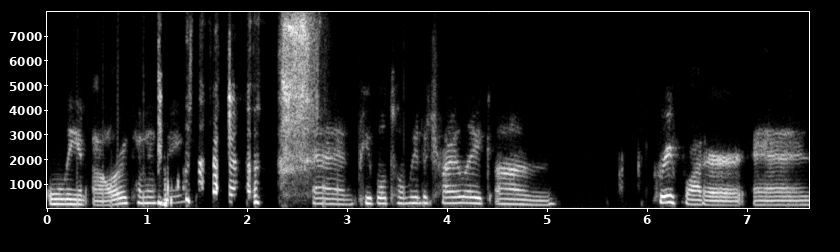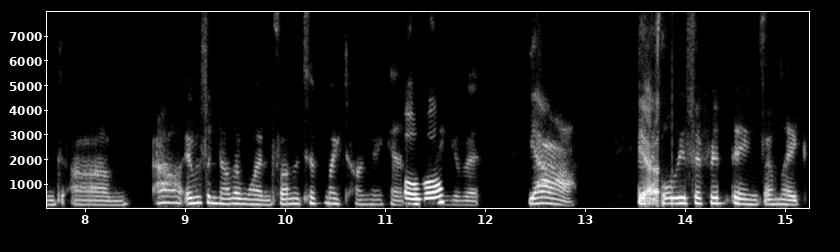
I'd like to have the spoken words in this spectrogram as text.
only an hour kind of thing? and people told me to try like um gripe water and um oh it was another one. It's on the tip of my tongue. I can't Ovol? think of it. Yeah. Yeah. all these different things. I'm like,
